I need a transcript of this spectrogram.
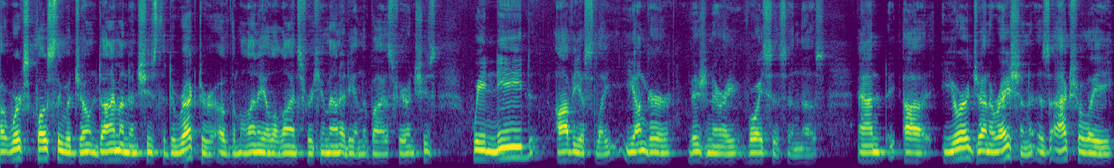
uh, works closely with Joan Diamond, and she's the director of the Millennium Alliance for Humanity and the Biosphere. And she's, we need, obviously, younger visionary voices in this. And uh, your generation is actually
